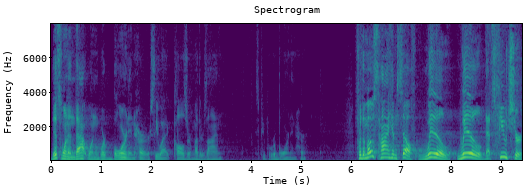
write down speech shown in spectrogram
this one and that one were born in her. See why it calls her Mother Zion? These people were born in her. For the Most High Himself will, will, that's future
